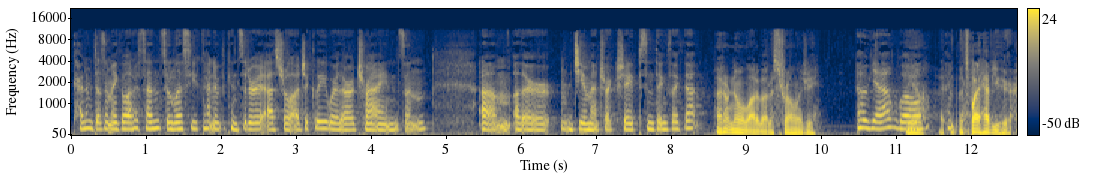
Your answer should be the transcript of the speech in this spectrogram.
kind of doesn't make a lot of sense unless you kind of consider it astrologically where there are trines and um, other geometric shapes and things like that I don't know a lot about astrology. oh yeah well yeah, that's why I have you here.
